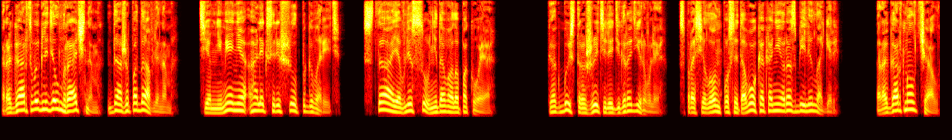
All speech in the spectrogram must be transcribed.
Рогард выглядел мрачным, даже подавленным. Тем не менее, Алекс решил поговорить. Стая в лесу не давала покоя. Как быстро жители деградировали, — спросил он после того, как они разбили лагерь. Рогард молчал.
